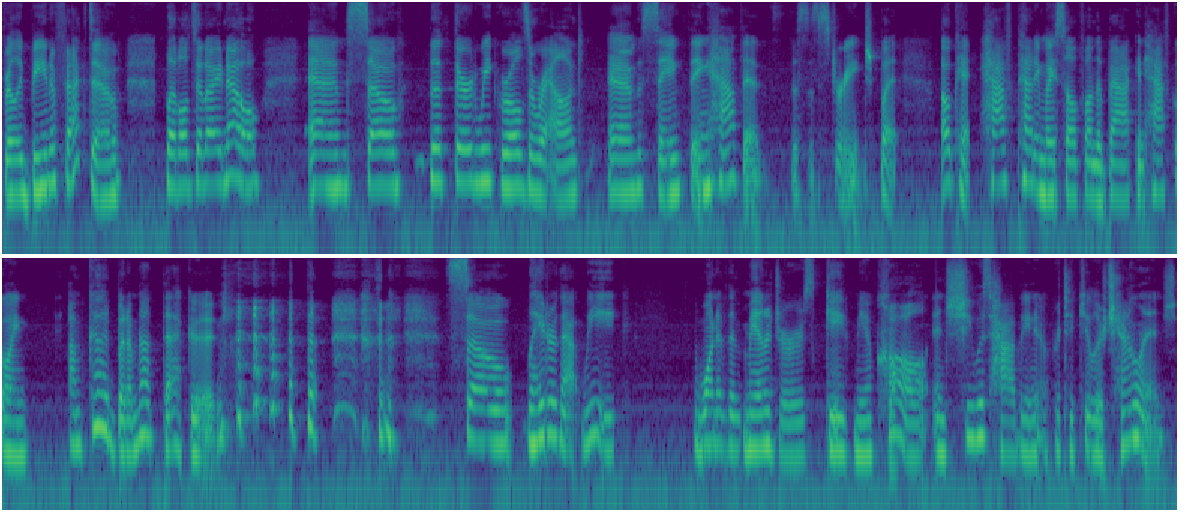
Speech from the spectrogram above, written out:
really being effective. Little did I know. And so the third week rolls around and the same thing happens. This is strange, but okay, half patting myself on the back and half going, I'm good, but I'm not that good. so later that week, one of the managers gave me a call and she was having a particular challenge.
